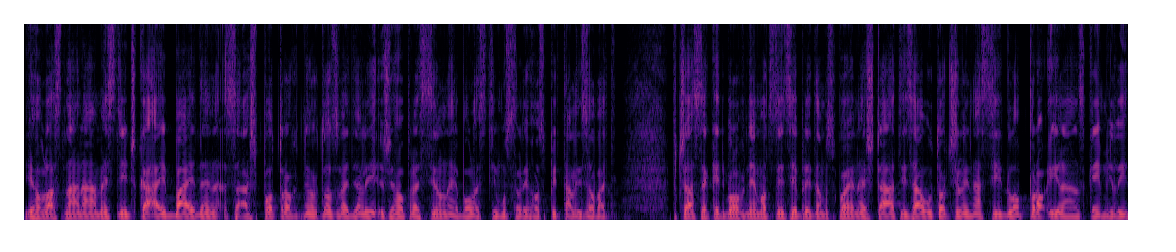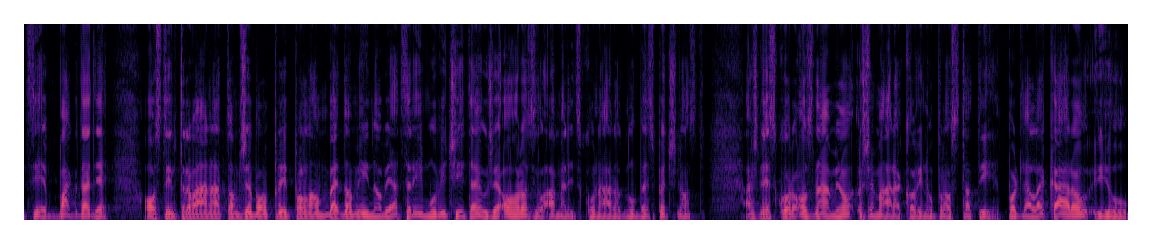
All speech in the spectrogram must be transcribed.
Jeho vlastná námestnička aj Biden sa až po troch dňoch dozvedeli, že ho pre silné bolesti museli hospitalizovať. V čase, keď bol v nemocnici, pritom Spojené štáty zautočili na sídlo proiránskej milície v Bagdade. Austin trvá na tom, že bol pri plnom vedomí, no viacerí mu vyčítajú, že ohrozil americkú národnú bezpečnosť. Až neskôr oznámil, že má rakovinu prostaty. Podľa lekárov ju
